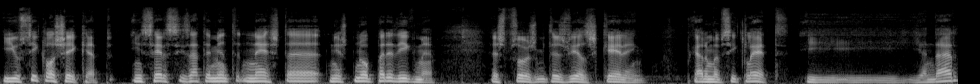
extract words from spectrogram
E o Ciclo Shake-Up insere-se exatamente nesta, neste novo paradigma. As pessoas muitas vezes querem pegar uma bicicleta e, e andar,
